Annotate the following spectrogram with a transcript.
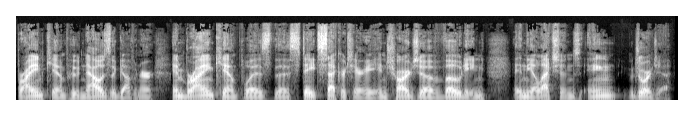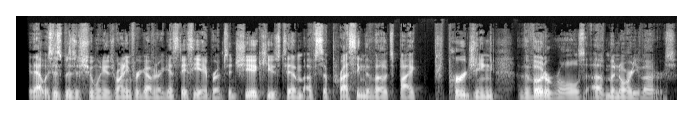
Brian Kemp, who now is the governor, and Brian Kemp was the state secretary in charge of voting in the elections in Georgia. That was his position when he was running for governor against Stacey Abrams, and she accused him of suppressing the votes by purging the voter rolls of minority voters.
